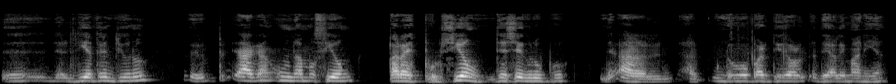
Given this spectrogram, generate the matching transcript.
eh, del día 31 eh, hagan una moción para expulsión de ese grupo al, nuevo partido de Alemania,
